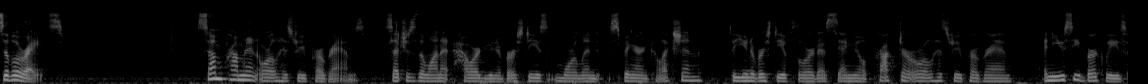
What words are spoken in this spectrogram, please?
Civil rights. Some prominent oral history programs, such as the one at Howard University's Moorland Spingarn Collection, the University of Florida's Samuel Proctor Oral History Program, and UC Berkeley's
